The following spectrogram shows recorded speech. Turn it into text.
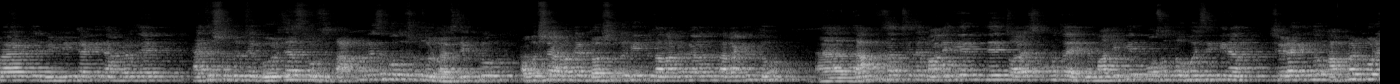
ভাইয়ের যে বিল্ডিংটাকে যে আমরা যে এত সুন্দর যে গর্জাস করছি তা আপনার কাছে কত সুন্দর লাগছে? একটু অবশ্যই আমাদের দর্শকদেরকে একটু জানাবেন কারণ তারা কিন্তু আহ, জানতে চাচ্ছে যে মালিকের যে চয়েস অনুযায়ী যে মালিকের পছন্দ হয়েছে কিনা সেটা কিন্তু আপনার পরে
